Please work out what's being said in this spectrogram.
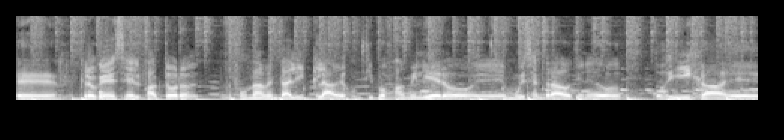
eh, Creo que ese es el factor fundamental y clave. Es un tipo familiero, eh, muy centrado, tiene dos, dos hijas, eh,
